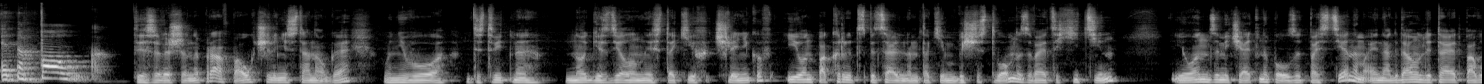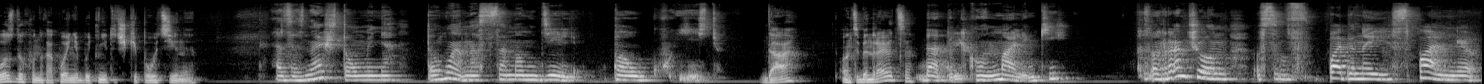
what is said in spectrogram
Это паук. Ты совершенно прав. Паук членистоногая. У него действительно ноги сделаны из таких члеников, и он покрыт специальным таким веществом, называется хитин. И он замечательно ползает по стенам, а иногда он летает по воздуху на какой-нибудь ниточке паутины. А ты знаешь, что у меня дома на самом деле паук есть? Да? Он тебе нравится? Да, только он маленький. Раньше он в, в папиной спальне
